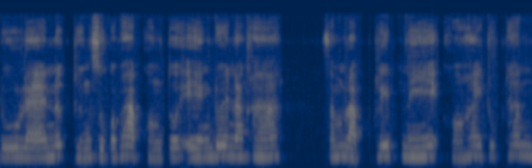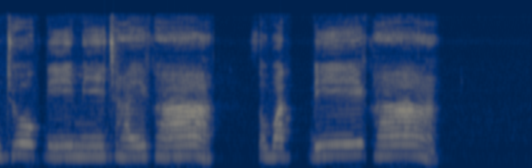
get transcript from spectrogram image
ดูแลนึกถึงสุขภาพของตัวเองด้วยนะคะสำหรับคลิปนี้ขอให้ทุกท่านโชคดีมีชัยค่ะ สวัสดีค่ะ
